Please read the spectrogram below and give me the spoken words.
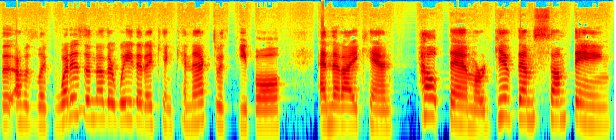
the, I was like, what is another way that I can connect with people and that I can help them or give them something,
